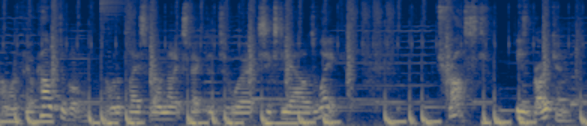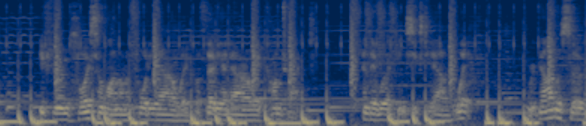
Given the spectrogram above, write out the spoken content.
I want to feel comfortable. I want a place where I'm not expected to work 60 hours a week. Trust is broken if you employ someone on a 40 hour a week or 38 hour a week contract and they're working 60 hours a week, regardless of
